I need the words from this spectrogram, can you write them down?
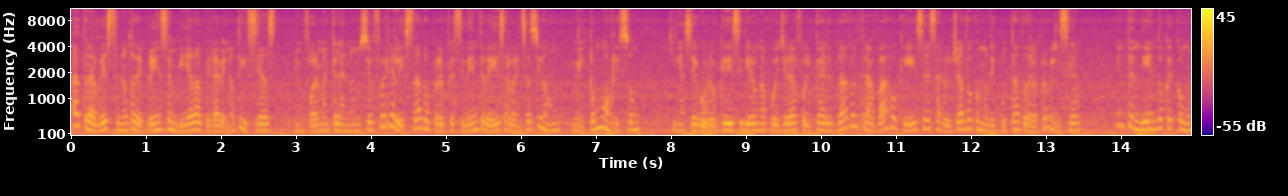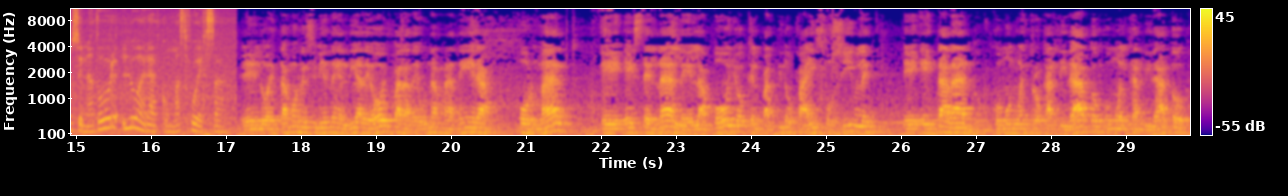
A través de nota de prensa enviada a Perave Noticias, informan que el anuncio fue realizado por el presidente de esa organización, Milton Morrison, quien aseguró que decidieron apoyar a Fulcar dado el trabajo que es desarrollado como diputado de la provincia, entendiendo que como senador lo hará con más fuerza. Eh, lo estamos recibiendo en el día de hoy para de una manera formal eh, externarle el apoyo que el Partido País Posible eh, está dando como nuestro candidato, como el candidato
